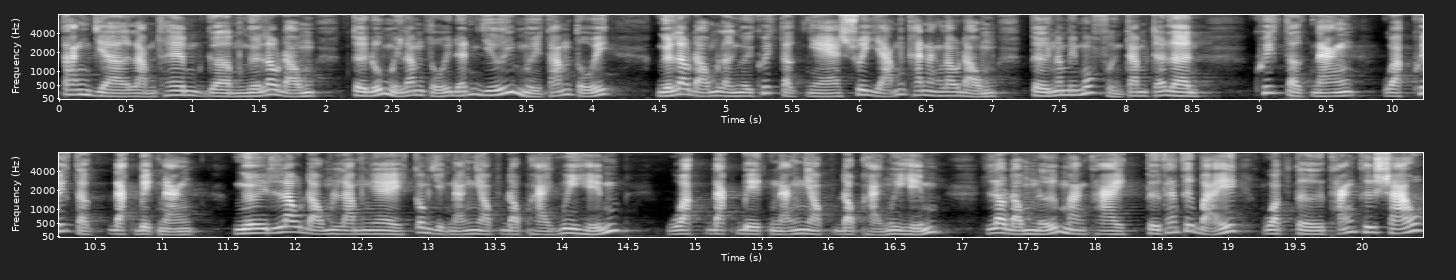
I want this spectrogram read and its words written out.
tăng giờ làm thêm gồm người lao động từ đủ 15 tuổi đến dưới 18 tuổi, người lao động là người khuyết tật nhẹ suy giảm khả năng lao động từ 51% trở lên, khuyết tật nặng hoặc khuyết tật đặc biệt nặng, người lao động làm nghề công việc nặng nhọc độc hại nguy hiểm hoặc đặc biệt nặng nhọc độc hại nguy hiểm, lao động nữ mang thai từ tháng thứ bảy hoặc từ tháng thứ sáu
